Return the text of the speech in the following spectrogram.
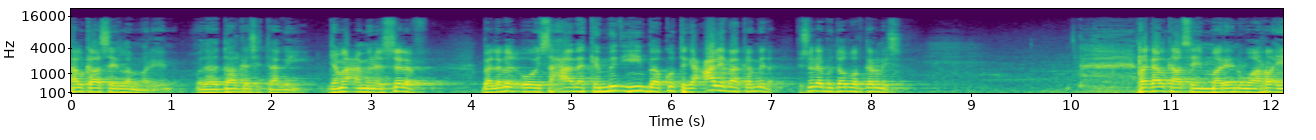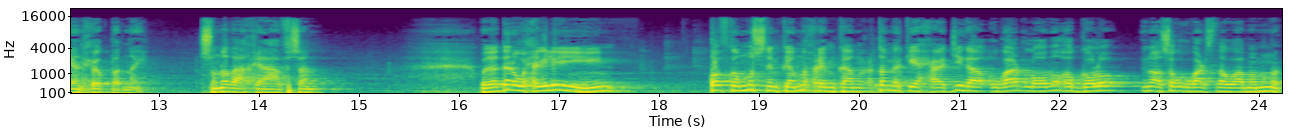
halkaasay la mareen wadaado halkaasay taagan yihiin jamaaca min asalaf baa laga oo saxaaba ka mid yihiin baa ku tegay cali baa ka mid a fi sunan abu daawud waad garanaysa rag halkaasay mareen waa ra'yaan xoog badnayn sunnadaa khilaafsan wadaaddana waxay leeyihiin qofka muslimka muxrimka muctamirka ee xaajiga ugaadh looma ogolo inuu asagu ugaadhsada waa mamnuuc.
